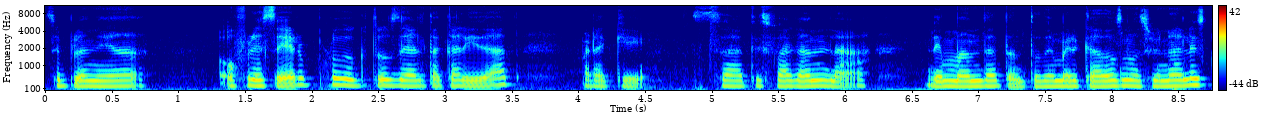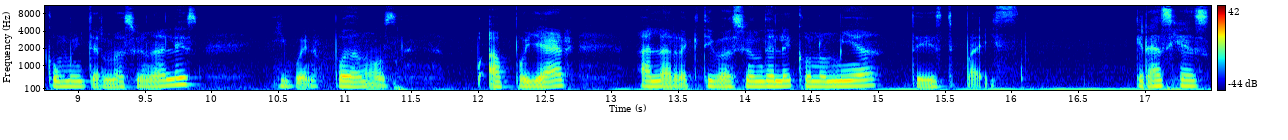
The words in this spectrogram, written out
se planea ofrecer productos de alta calidad para que satisfagan la demanda tanto de mercados nacionales como internacionales y bueno, podamos apoyar a la reactivación de la economía de este país. Gracias.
